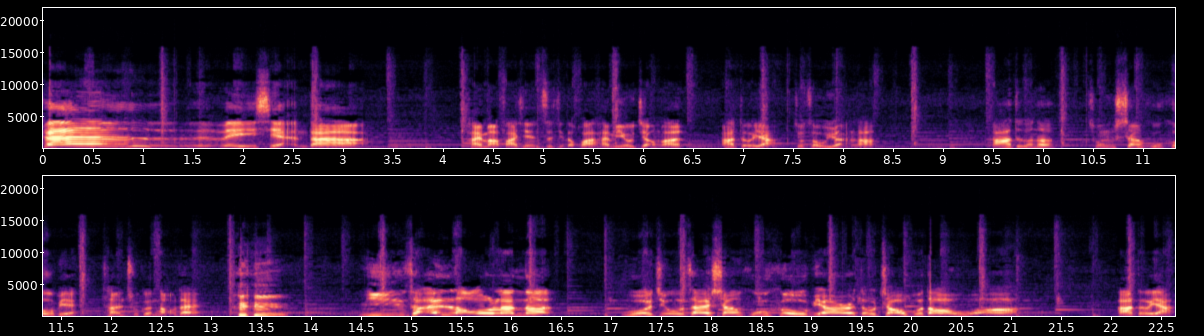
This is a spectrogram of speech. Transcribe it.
很危险的。海马发现自己的话还没有讲完，阿德呀就走远了。阿德呢，从珊瑚后边探出个脑袋，呵呵，你才老了呢。我就在珊瑚后边，都找不到我。阿德呀，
